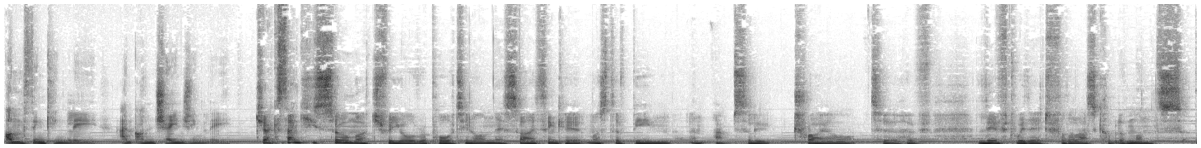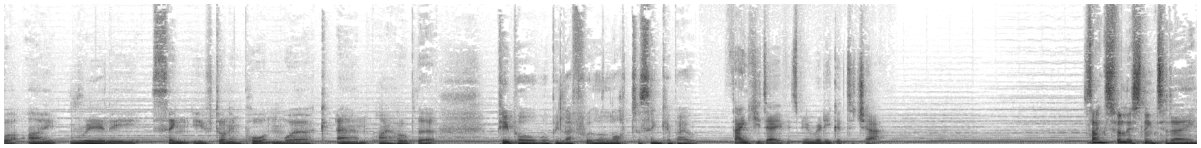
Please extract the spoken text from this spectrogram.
unthinkingly and unchangingly. Jack, thank you so much for your reporting on this. I think it must have been an absolute trial to have lived with it for the last couple of months, but I really think you've done important work and I hope that people will be left with a lot to think about. Thank you, Dave. It's been really good to chat. Thanks for listening today.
